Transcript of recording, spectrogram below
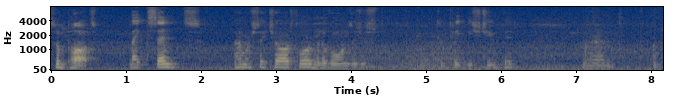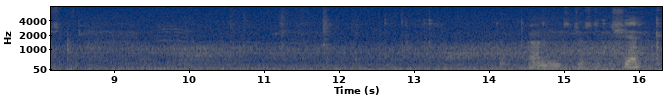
Some parts make sense how much they charge for them and other ones are just completely stupid. Um, and just check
